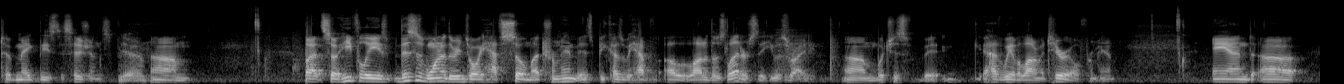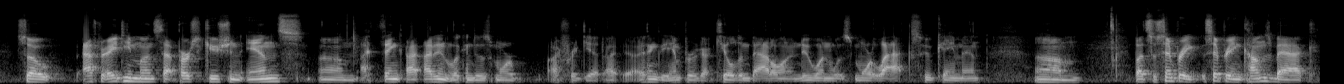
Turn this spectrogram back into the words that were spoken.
to make these decisions. Yeah. Um, but so he flees. This is one of the reasons why we have so much from him is because we have a lot of those letters that he was writing, um, which is we have a lot of material from him. And uh, so after 18 months, that persecution ends. Um, I think I, I didn't look into this more. I forget. I, I think the emperor got killed in battle, and a new one was more lax who came in. Um, but so Cyprian, comes back,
